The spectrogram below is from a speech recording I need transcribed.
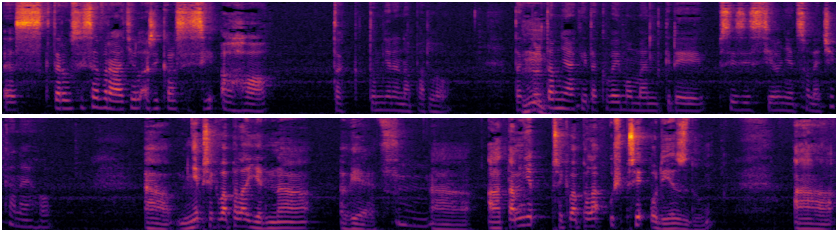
eh, s kterou si se vrátil a říkal si si, aha, tak to mě nenapadlo. Tak byl hmm. tam nějaký takový moment, kdy si zjistil něco nečekaného? A mě překvapila jedna věc. Hmm. A, a ta mě překvapila už při odjezdu. A,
